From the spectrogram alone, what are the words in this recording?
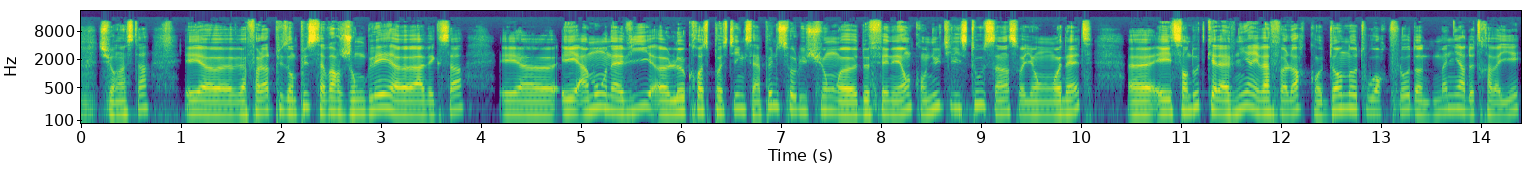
Ouais. sur Insta? Et euh, il va falloir de plus en plus savoir jongler euh, avec ça. Et, euh, et à mon avis, euh, le cross-posting, c'est un peu une solution de fainéant qu'on utilise tous, hein, soyons honnêtes. Et sans doute qu'à l'avenir, il va falloir que dans notre workflow, dans notre manière de travailler,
